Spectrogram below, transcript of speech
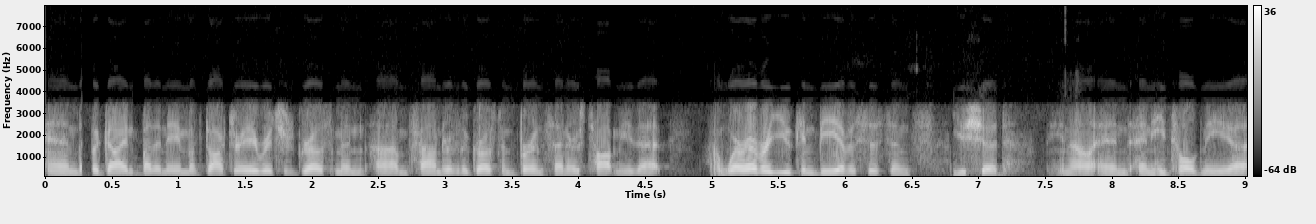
And a guy by the name of Dr. A. Richard Grossman, um, founder of the Grossman Burn Centers, taught me that uh, wherever you can be of assistance, you should. You know, and and he told me uh,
